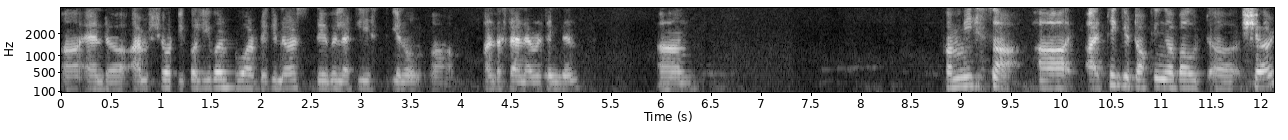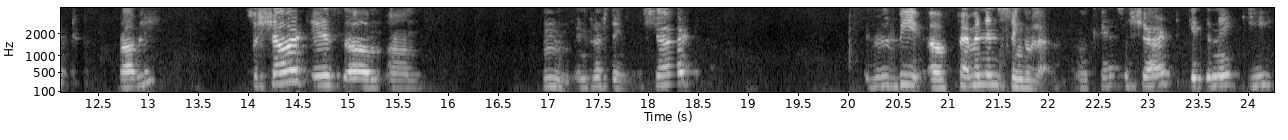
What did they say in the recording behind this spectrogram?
uh, and uh, i'm sure people even who are beginners they will at least you know uh, understand everything then um, Kamisa, uh, I think you're talking about uh, shirt, probably. So shirt is um, um, hmm, interesting. Shirt it will be a feminine singular. Okay, so shirt kitne ki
